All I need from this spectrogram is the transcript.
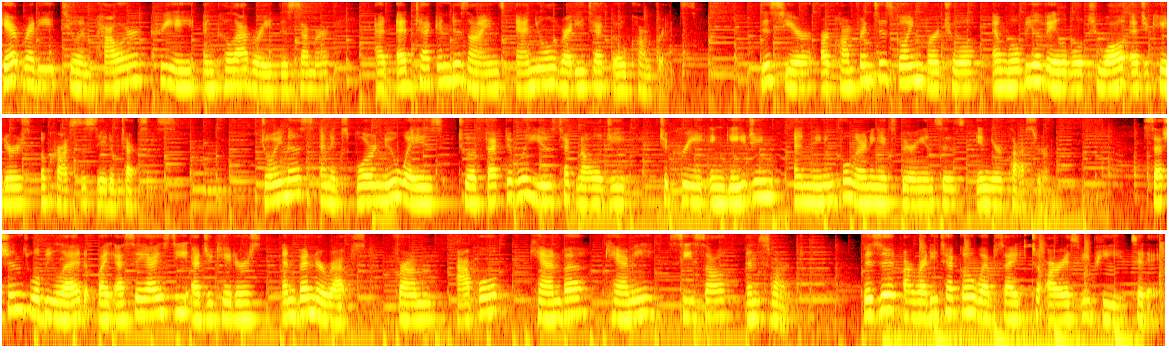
Get ready to empower, create, and collaborate this summer at EdTech and Design's annual ReadyTech Go conference. This year, our conference is going virtual and will be available to all educators across the state of Texas. Join us and explore new ways to effectively use technology to create engaging and meaningful learning experiences in your classroom. Sessions will be led by SAISD educators and vendor reps from Apple, Canva, Kami, Seesaw, and Smart. Visit our ReadyTech Go website to RSVP today.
